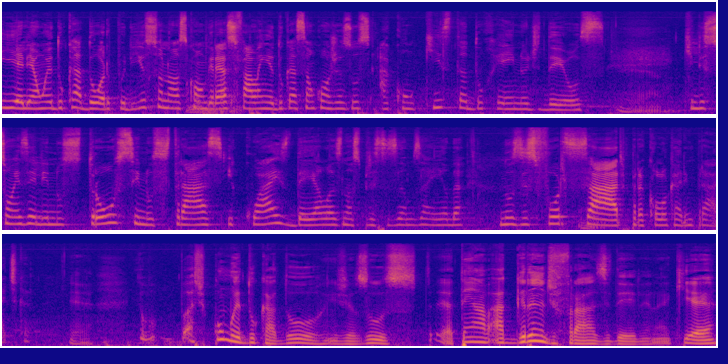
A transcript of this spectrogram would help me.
E ele é um educador, por isso o nosso congresso fala em educação com Jesus, a conquista do reino de Deus. É. Que lições ele nos trouxe, nos traz e quais delas nós precisamos ainda nos esforçar é. para colocar em prática? É. Eu acho que como educador em Jesus, é, tem a, a, grande frase dele, né, que é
